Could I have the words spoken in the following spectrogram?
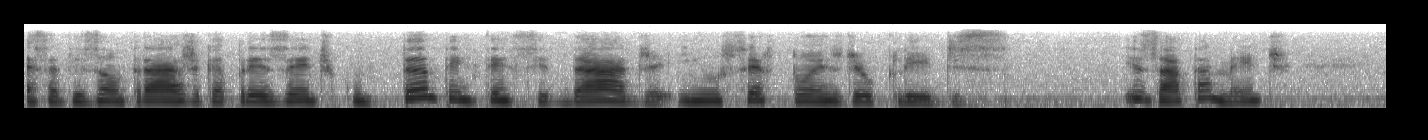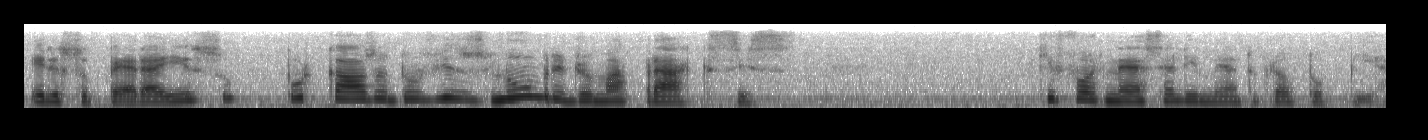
Essa visão trágica é presente com tanta intensidade em Os Sertões de Euclides. Exatamente, ele supera isso por causa do vislumbre de uma praxis que fornece alimento para a utopia.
